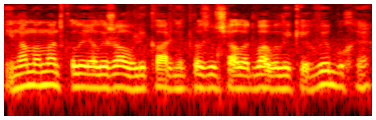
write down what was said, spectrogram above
І на момент, коли я лежав в лікарні, прозвучало два великих вибухи,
